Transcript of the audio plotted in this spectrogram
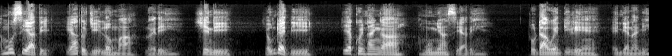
အမှုစီရသည့်တရားသူကြီးအလုံးမှာလွယ်သည်ရှင်းသည်ရုံးတက်သည်တရားခွင်ထိုင်ကအမှုများစီရသည်ထိုတာဝန်ပြီးလျင်အိမ်ပြန်နိုင်ပြီ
